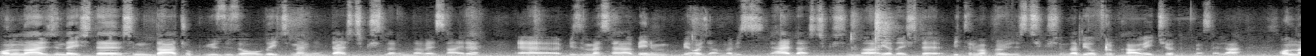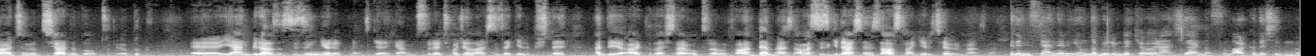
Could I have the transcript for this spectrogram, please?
Onun haricinde işte şimdi daha çok yüz yüze olduğu için hani ders çıkışlarında vesaire e, bizim mesela benim bir hocamla biz her ders çıkışında ya da işte bitirme projesi çıkışında bir oturup kahve içiyorduk mesela. Onun haricinde dışarıda da oturuyorduk. E, yani biraz da sizin yönetmeniz gereken bir süreç. Hocalar size gelip işte hadi arkadaşlar oturalım falan demez ama siz giderseniz de asla geri çevirmezler. Akademisyenlerin yanında bölümdeki öğrenciler nasıl? Arkadaş edinme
